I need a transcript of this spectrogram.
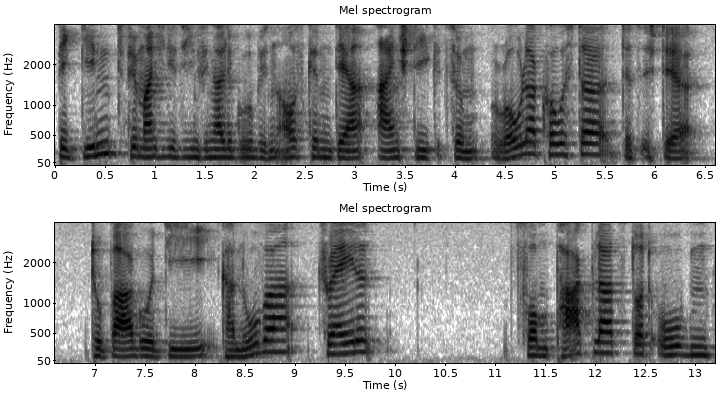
beginnt für manche, die sich in Final de Gour ein bisschen auskennen, der Einstieg zum Rollercoaster. Das ist der Tobago di Canova Trail. Vom Parkplatz dort oben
